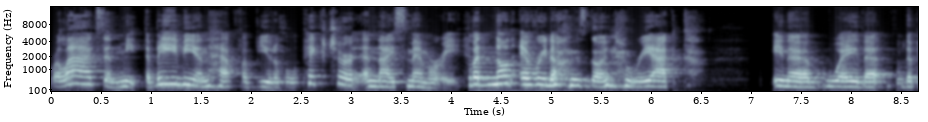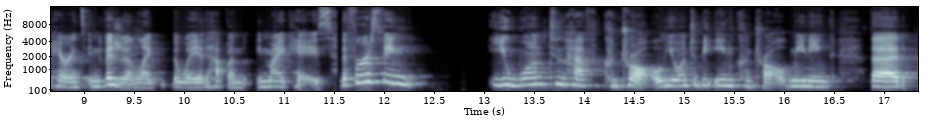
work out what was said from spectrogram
relax and meet the baby and have a beautiful picture a nice memory. But not every dog is going to react in a way that the parents envision like the way it happened in my case. The first thing you want to have control. You want to be in control meaning that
